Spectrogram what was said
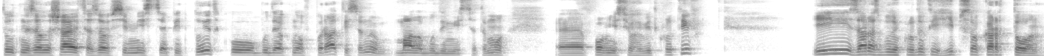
тут не залишається зовсім місця під плитку, буде окно впиратися, ну, мало буде місця. Тому е, повністю його відкрутив. І зараз буду крутити гіпсокартон.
